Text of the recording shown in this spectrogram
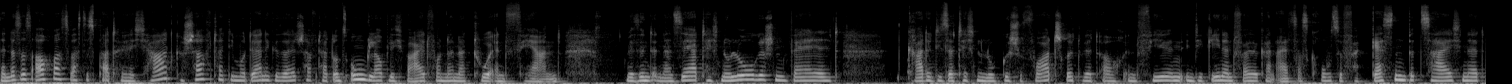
Denn das ist auch was, was das Patriarchat geschafft hat. Die moderne Gesellschaft hat uns unglaublich weit von der Natur entfernt. Wir sind in einer sehr technologischen Welt gerade dieser technologische Fortschritt wird auch in vielen indigenen Völkern als das große Vergessen bezeichnet.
